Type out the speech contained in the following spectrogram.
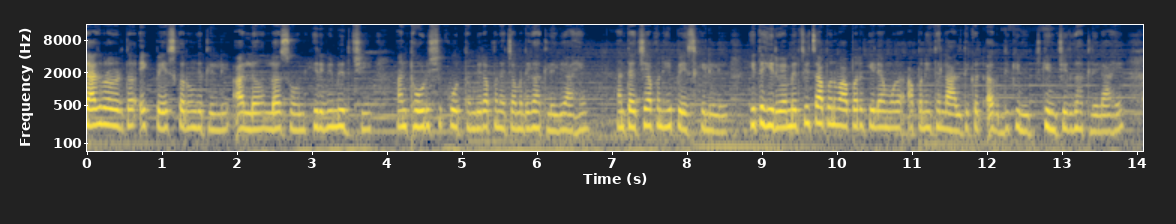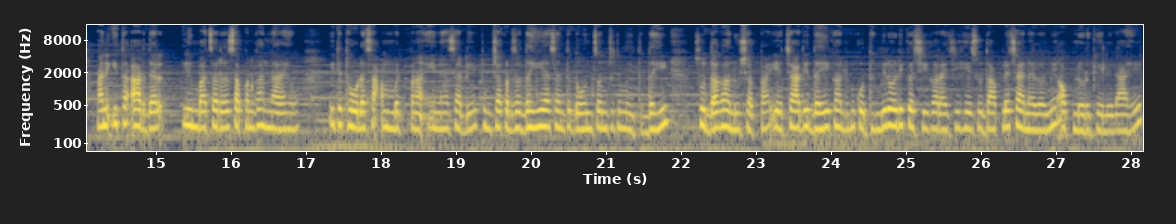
त्याचबरोबर तर एक पेस्ट करून घेतलेली आलं लसूण हिरवी मिरची आणि थोडीशी कोथिंबीर आपण याच्यामध्ये घातलेली आहे. आणि त्याची आपण ही पेस्ट केलेली आहे. इथे हिरव्या मिरचीचा आपण वापर केल्यामुळं आपण इथं लाल तिखट अगदी किं किंचित घातलेलं आहे. आणि इथं अर्ध्या लिंबाचा रस आपण घालणार आहे हो. इथे थोडासा आंबटपणा येण्यासाठी तुमच्याकडं जर दही असेल तर दोन चमचे तुम्ही इथं दहीसुद्धा घालू शकता. याच्या आधी दही घालून कोथिंबीर वडी कशी करायची हे सुद्धा आपल्या चॅनलवर मी अपलोड केलेलं आहे.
